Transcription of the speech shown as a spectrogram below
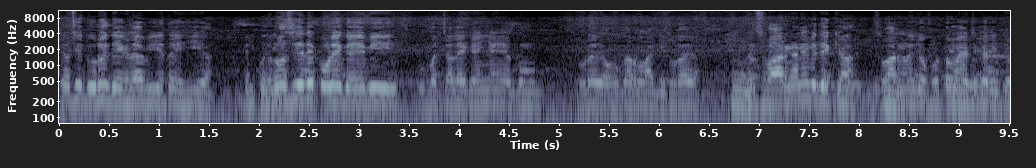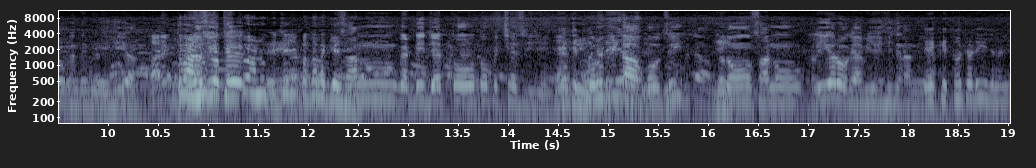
ਤੇ ਅਸੀਂ ਦੂਰੋਂ ਹੀ ਦੇਖ ਲਿਆ ਵੀ ਇਹ ਤਾਂ ਇਹੀ ਆ। ਬਿਲਕੁਲ ਜਦੋਂ ਅਸੀਂ ਇਹਦੇ ਕੋਲੇ ਗਏ ਵੀ ਤੂੰ ਬੱਚਾ ਲੈ ਕੇ ਆਈਆਂ ਇਹ ਅੱਗੋਂ ਥੋੜਾ ਜਿਹਾ ਉਹ ਕਰਨ ਲੱਗੀ ਥੋੜਾ ਜਿਹਾ। ਫਿਰ ਸਵਾਰੀਆਂ ਨੇ ਵੀ ਦੇਖਿਆ ਸਵਾਰੀਆਂ ਨੇ ਜੋ ਫੋਟੋ ਮੈਚ ਕਰੀ ਤੇ ਉਹ ਕਹਿੰਦੇ ਵੀ ਇਹੀ ਆ। ਤੁਹਾਨੂੰ ਅਸੀਂ ਕਿੱਥੇ ਉੱਥੇ- ਤੁਹਾਨੂੰ ਕਿੱਥੇ ਜੇ ਪਤਾ ਲੱਗਿਆ ਸਾਨੂੰ ਗੱਡੀ ਜੈਤੋ ਤੋਂ ਪਿੱਛੇ ਸੀ ਜੀ ਗੁਰੂ ਕੀ ਢਾਬ ਕੋਲ ਸੀ ਜਦੋਂ ਸਾਨੂੰ ਕਲੀਅਰ ਹੋ ਗਿਆ ਵੀ ਇਹੀ ਜਨਾਨੀ ਹੈ ਕਿੱਥੋਂ ਚੜੀ ਜਨਾਨੀ?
